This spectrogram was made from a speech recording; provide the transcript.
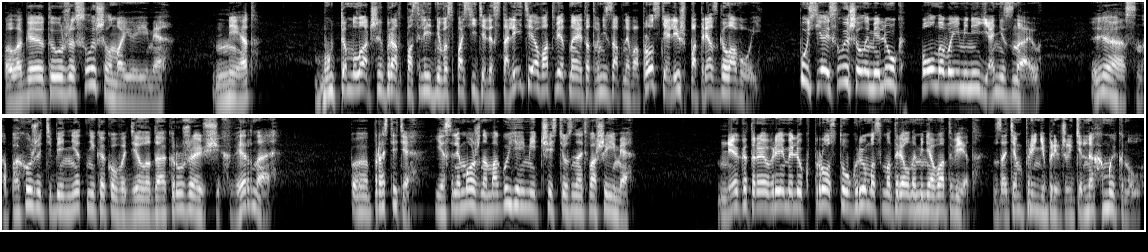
«Полагаю, ты уже слышал мое имя?» «Нет». Будь то младший брат последнего спасителя столетия, в ответ на этот внезапный вопрос я лишь потряс головой. Пусть я и слышал имя Люк, полного имени я не знаю. «Ясно. Похоже, тебе нет никакого дела до окружающих, верно?» П «Простите, если можно, могу я иметь честь узнать ваше имя?» Некоторое время Люк просто угрюмо смотрел на меня в ответ, затем пренебрежительно хмыкнул.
